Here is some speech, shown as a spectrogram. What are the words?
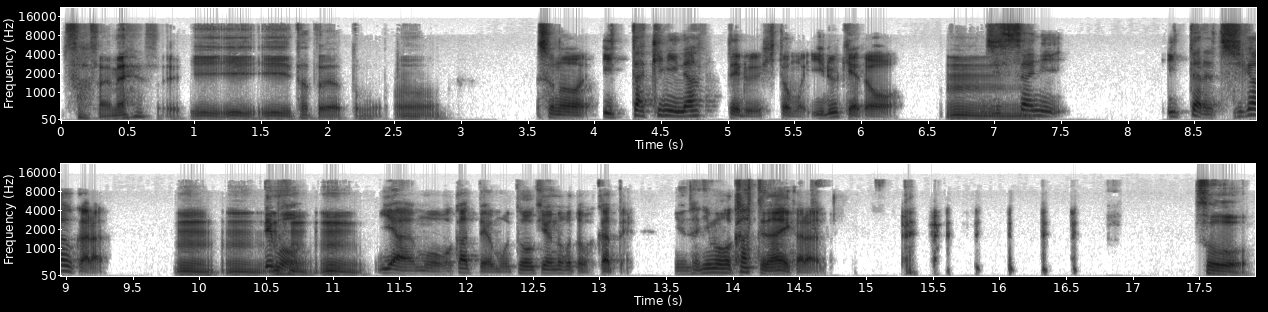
そうだね。いい、いい、いい例えだと思う。その、行った気になってる人もいるけど、うん。実際に行ったら違うから。うん、うん。でもうん、うん。いや、もう分かったよ。もう東京のこと分かったよ。いや、何も分かってないから。そ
